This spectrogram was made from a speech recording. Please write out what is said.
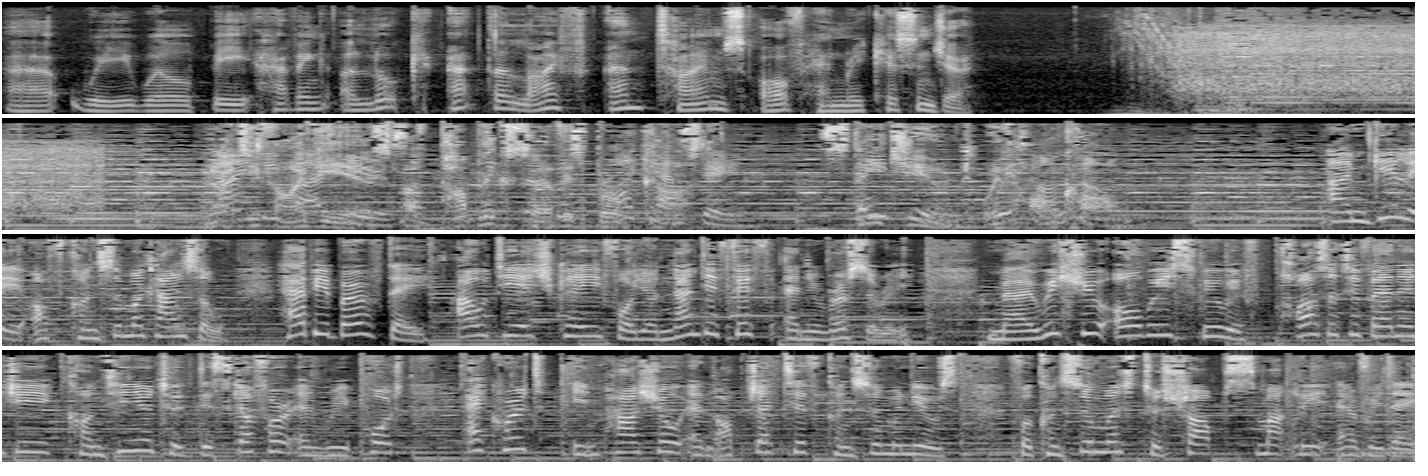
uh, we will be having a look at the life and times of Henry Kissinger. 95 years of public service broadcasting. Stay tuned with Hong Kong. I'm Gilly of Consumer Council. Happy birthday, RTHK, for your 95th anniversary. May I wish you always filled with positive energy, continue to discover and report accurate, impartial, and objective consumer news for consumers to shop smartly every day.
